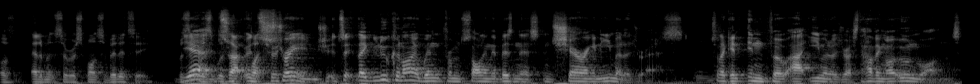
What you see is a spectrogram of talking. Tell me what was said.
of elements of responsibility? Was, yeah, was, was it's, that it's tricky? strange. It's like Luke and I went from starting the business and sharing an email address, Mm. so like an info at email address, to having our own ones.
